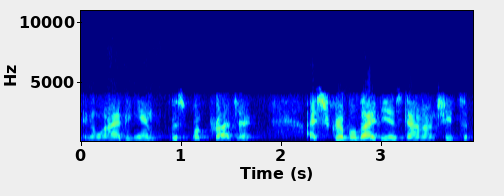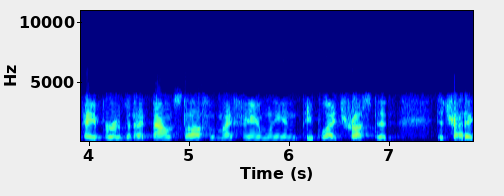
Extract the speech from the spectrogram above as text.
you know when I began this book project. I scribbled ideas down on sheets of paper that I bounced off of my family and people I trusted to try to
